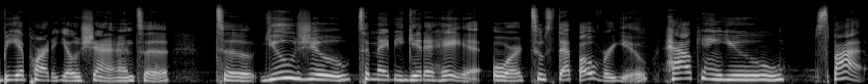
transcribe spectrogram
be a part of your shine, to to use you to maybe get ahead or to step over you. How can you spot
